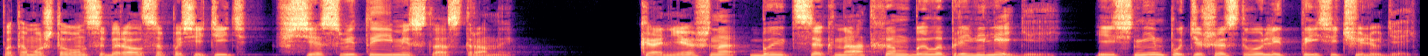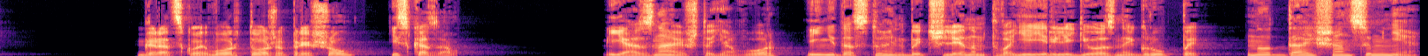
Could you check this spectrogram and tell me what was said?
потому что он собирался посетить все святые места страны. Конечно, быть Секнатхом было привилегией, и с ним путешествовали тысячи людей. Городской вор тоже пришел и сказал, «Я знаю, что я вор и недостоин быть членом твоей религиозной группы, но дай шансы мне.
